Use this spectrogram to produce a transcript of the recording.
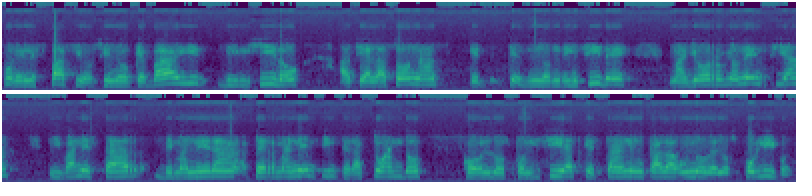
por el espacio, sino que va a ir dirigido hacia las zonas que, donde incide mayor violencia y van a estar de manera permanente interactuando con los policías que están en cada uno de los polígonos.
